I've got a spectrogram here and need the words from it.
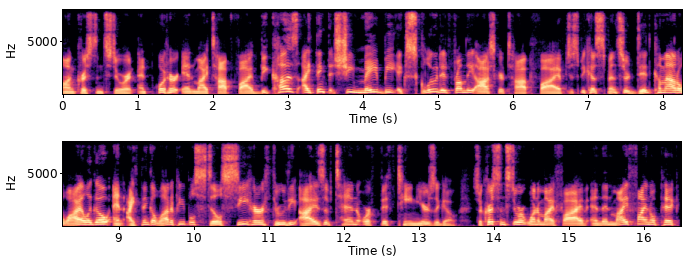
on Kristen Stewart and put her in my top five because I think that she may be excluded from the Oscar top five just because Spencer did come out a while ago. And I think a lot of people still see her through the eyes of 10 or 15 years ago. So Kristen Stewart, one of my five. And then my final pick,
